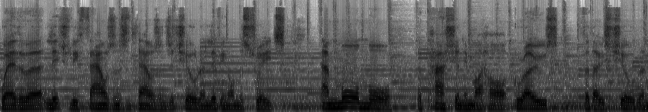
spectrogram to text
where there are literally thousands and thousands of children living on the streets. And more and more, the passion in my heart grows for those children.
